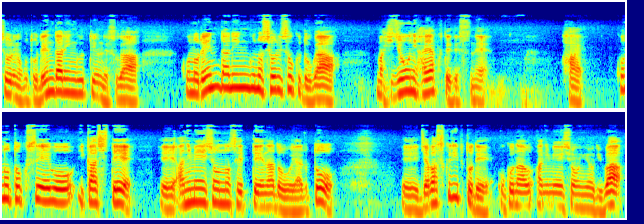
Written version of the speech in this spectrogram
処理のことをレンダリングって言うんですが、このレンダリングの処理速度が、まあ、非常に速くてですね、はい。この特性を活かして、えアニメーションの設定などをやると、え JavaScript で行うアニメーションよりは、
